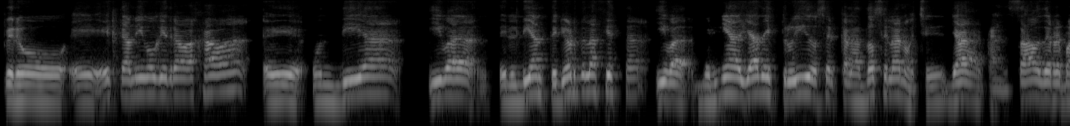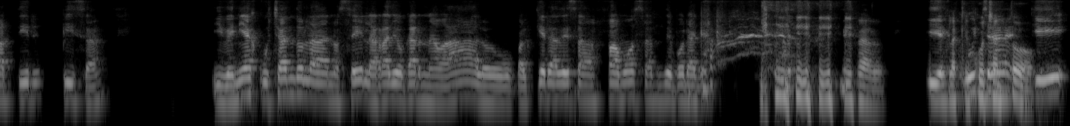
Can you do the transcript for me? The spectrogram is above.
Pero eh, este amigo que trabajaba, eh, un día iba, el día anterior de la fiesta, iba, venía ya destruido cerca a las 12 de la noche, ya cansado de repartir pizza, y venía escuchando la, no sé, la radio Carnaval o cualquiera de esas famosas de por acá. Claro. Y Las que escucha escuchan todo. que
